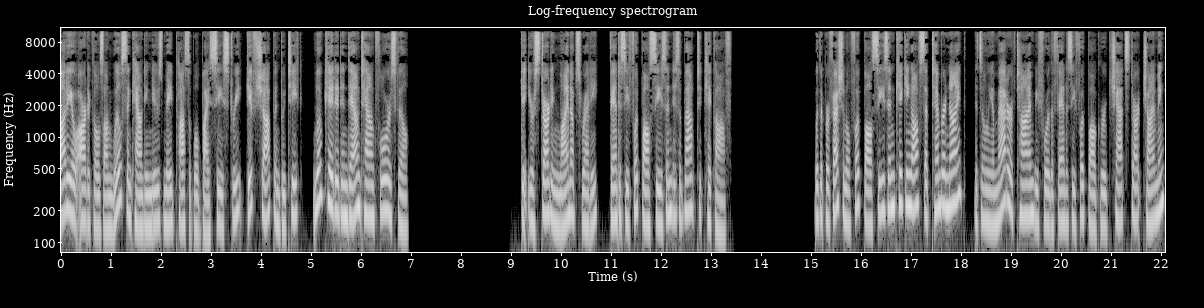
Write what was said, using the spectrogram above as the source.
Audio articles on Wilson County News made possible by C Street Gift Shop and Boutique, located in downtown Floresville. Get your starting lineups ready, fantasy football season is about to kick off. With the professional football season kicking off September 9th, it's only a matter of time before the fantasy football group chats start chiming.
